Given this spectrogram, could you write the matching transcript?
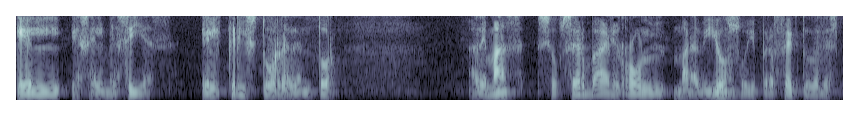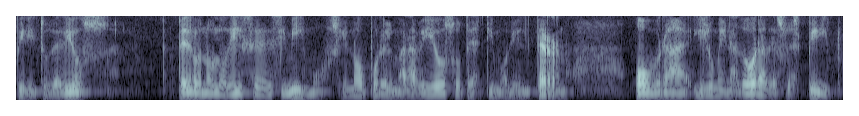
Él es el Mesías, el Cristo Redentor. Además, se observa el rol maravilloso y perfecto del Espíritu de Dios. Pedro no lo dice de sí mismo, sino por el maravilloso testimonio interno, obra iluminadora de su Espíritu,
